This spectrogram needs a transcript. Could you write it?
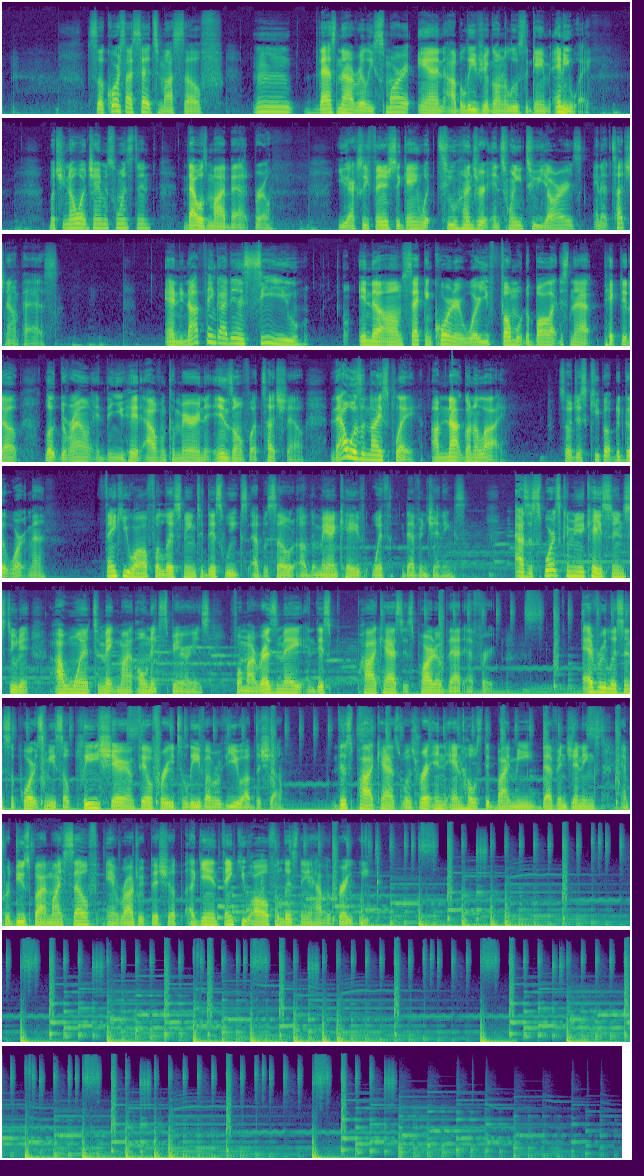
So, of course, I said to myself, mm, that's not really smart, and I believe you're going to lose the game anyway. But you know what, Jameis Winston? That was my bad, bro. You actually finished the game with 222 yards and a touchdown pass. And do not think I didn't see you in the um, second quarter where you fumbled the ball at the snap, picked it up, looked around, and then you hit Alvin Kamara in the end zone for a touchdown. That was a nice play. I'm not going to lie. So just keep up the good work, man. Thank you all for listening to this week's episode of The Man Cave with Devon Jennings. As a sports communication student, I wanted to make my own experience for my resume, and this podcast is part of that effort. Every listen supports me, so please share and feel free to leave a review of the show. This podcast was written and hosted by me, Devon Jennings, and produced by myself and Roderick Bishop. Again, thank you all for listening and have a great week.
